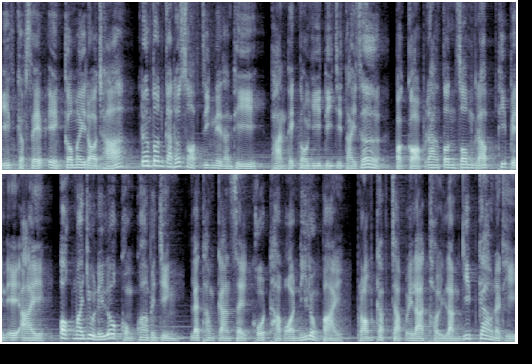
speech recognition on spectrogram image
อีฟกับเซฟเองก็ไม่รอช้า เริ่มต้นการทดสอบจริงในทันที ผ่านเทคโนโลยีดิจิไทเซอร์ ประกอบร่างต้นส้มครับที่เป็น AI ออกมาอยู่ในโลกของความเป็นจริง และทำการใส่โค้ดถาวรนี้ลงไป พร้อมกับจับเวลาถอยหลัง 29 นาที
